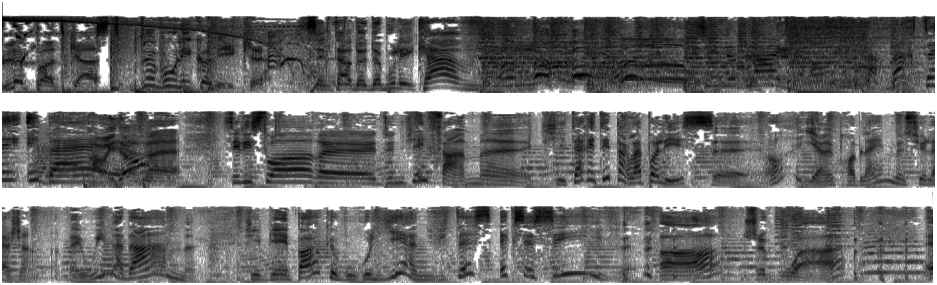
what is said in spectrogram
Le podcast Debout les comiques. C'est le temps de debout les caves. Oh, j'ai une blague envoyée par Martin Hébert. Ah oui, donc? Euh, c'est l'histoire euh, d'une vieille femme euh, qui est arrêtée par la police. Euh, oh, il y a un problème, monsieur l'agent. Ben oui, madame. J'ai bien peur que vous rouliez à une vitesse excessive. Ah, je vois. Euh,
